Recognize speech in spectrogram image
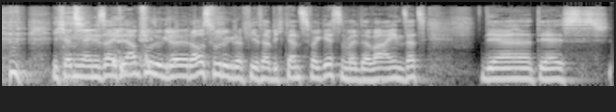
ich habe mir eine Seite rausfotografiert, habe ich ganz vergessen, weil da war ein Satz, der, der ist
